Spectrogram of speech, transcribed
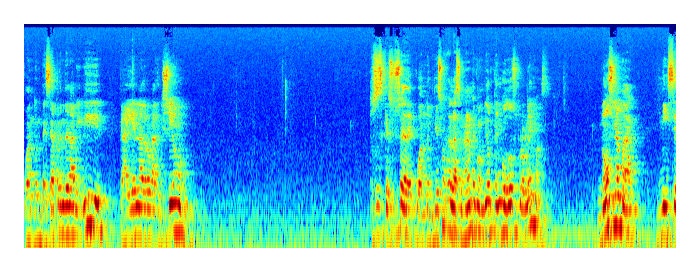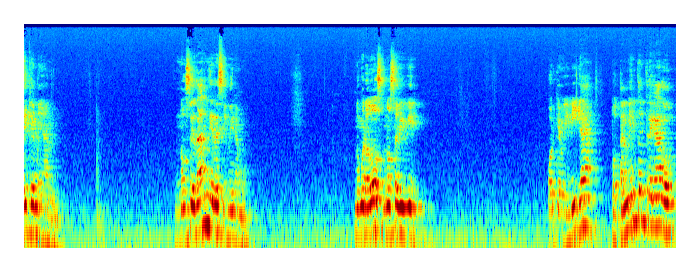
Cuando empecé a aprender a vivir, caí en la drogadicción. Entonces, ¿qué sucede? Cuando empiezo a relacionarme con Dios, tengo dos problemas. No sé amar, ni sé que me amen. No sé dar ni recibir amor. Número dos, no sé vivir. Porque vivía totalmente entregado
